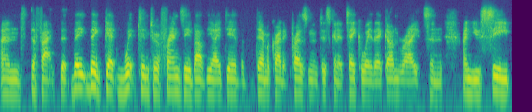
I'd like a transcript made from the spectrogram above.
and the fact that they, they get whipped into a frenzy about the idea that the Democratic president is going to take away their gun rights. And, and you see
